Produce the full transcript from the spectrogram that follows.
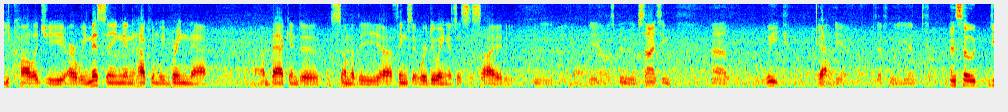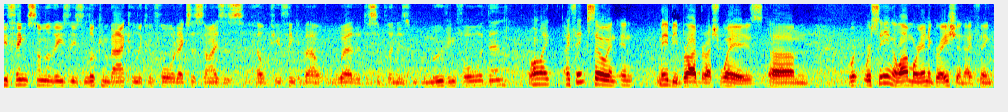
ecology are we missing and how can we bring that uh, back into some of the uh, things that we're doing as a society. Mm-hmm. Yeah, well, it's been an exciting uh, week. Yeah. Yeah, definitely. Yeah. And so, do you think some of these these looking back and looking forward exercises help you think about where the discipline is moving forward? Then. Well, I, I think so in, in maybe broad brush ways. Um, we're, we're seeing a lot more integration, I think,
